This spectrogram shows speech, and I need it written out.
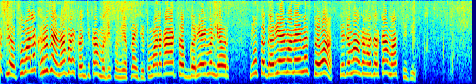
असल्यावर तुम्हाला खरंच आहे ना बायकांची कामं दिसून येत नाही ते. तुम्हाला काय वाटतं घरी आहे म्हणल्यावर नुसतं घरी आहे म्हणाय नसतं वा? त्याच्या मागं हजार कामं असते ती अरे ही शोधवाळ जर केलं असतं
